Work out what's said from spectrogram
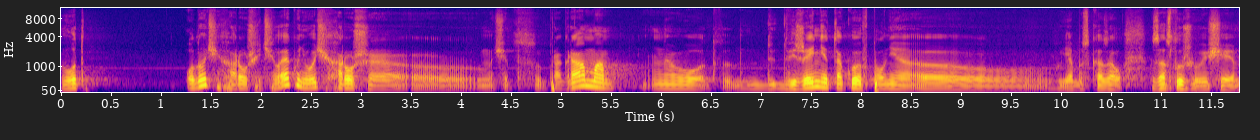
вот он очень хороший человек, у него очень хорошая значит, программа, вот, движение такое вполне, я бы сказал, заслуживающее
